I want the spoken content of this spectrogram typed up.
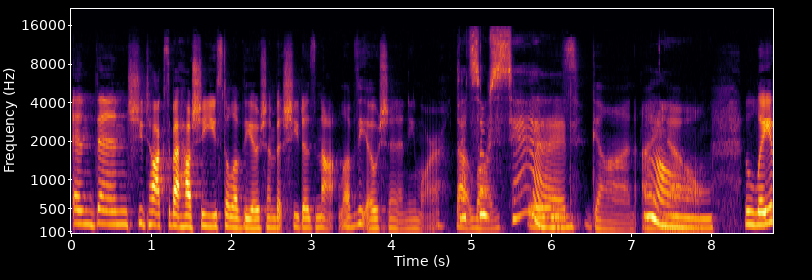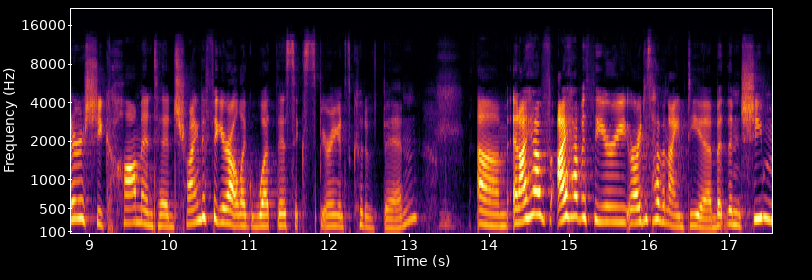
and then she talks about how she used to love the ocean, but she does not love the ocean anymore. That That's so sad. gone. I know. Later, she commented, trying to figure out like what this experience could have been. Um, and I have I have a theory, or I just have an idea. But then she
